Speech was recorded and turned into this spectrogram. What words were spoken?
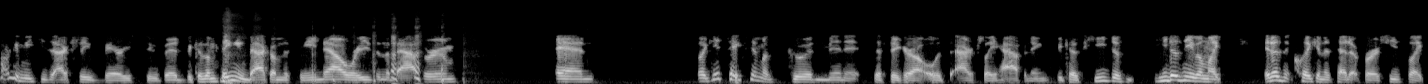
Takamichi's actually very stupid because I'm thinking back on the scene now where he's in the bathroom and like it takes him a good minute to figure out what's actually happening because he just he doesn't even like it doesn't click in his head at first. He's like,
